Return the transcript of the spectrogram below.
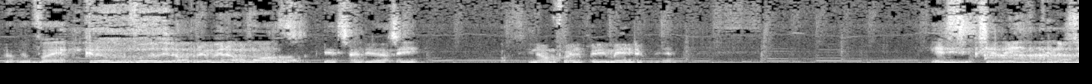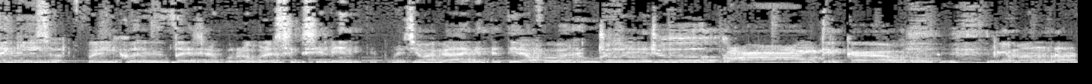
Creo que fue, creo que fue de los primeros mods que salió así. O si no fue el primero. Es excelente. no sé quién fue el hijo de puta que se le ocurrió, pero es excelente. Por encima, cada vez que te tira fuego, chuchu, te cago quemando.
